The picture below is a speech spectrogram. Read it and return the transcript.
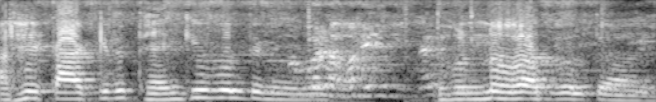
আরে কাকে তো থ্যাংক ইউ বলতে নেই। ধন্যবাদ বলতে হয়।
